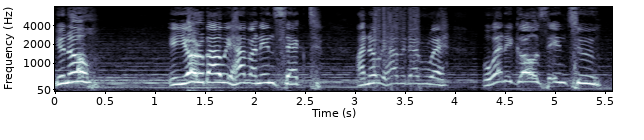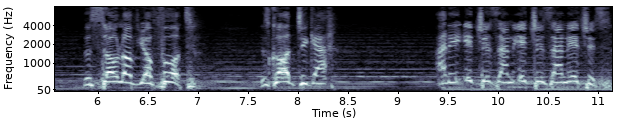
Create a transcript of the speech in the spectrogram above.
You know, in Yoruba we have an insect. I know we have it everywhere. But when it goes into the sole of your foot, it's called jiga. And it itches and itches and itches.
